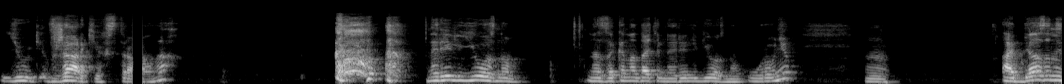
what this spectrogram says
юге, в жарких странах, на религиозном, на законодательно-религиозном уровне, обязаны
